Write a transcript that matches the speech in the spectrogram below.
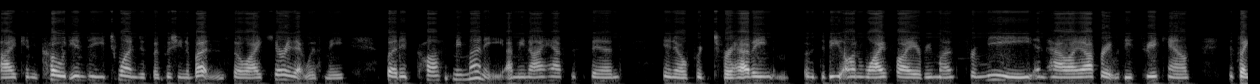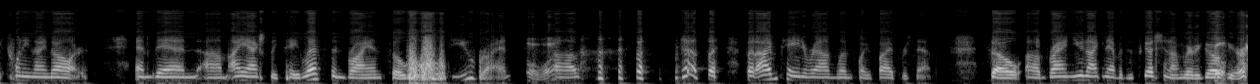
I can code into each one just by pushing a button. So I carry that with me, but it costs me money. I mean, I have to spend, you know, for, for having to be on Wi-Fi every month for me and how I operate with these three accounts, it's like $29. And then um, I actually pay less than Brian, so do you, Brian. Oh, wow. Uh, but but I'm paying around 1.5 percent. So uh, Brian, you and I can have a discussion on where to go oh, here.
